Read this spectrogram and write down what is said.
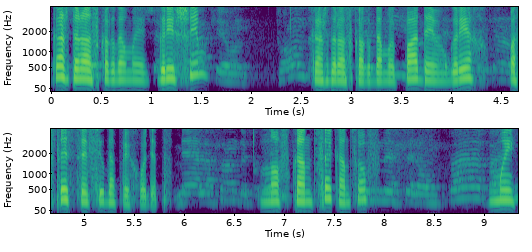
Каждый раз, когда мы грешим, каждый раз, когда мы падаем в грех, последствия всегда приходят. Но в конце концов мы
